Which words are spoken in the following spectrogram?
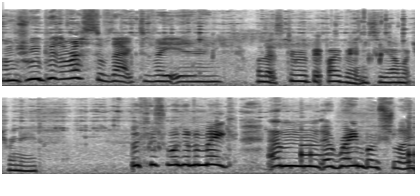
Um, should we put the rest of the activator in? Well, let's do a bit by bit and see how much we need. Because we're gonna make um, a rainbow slime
